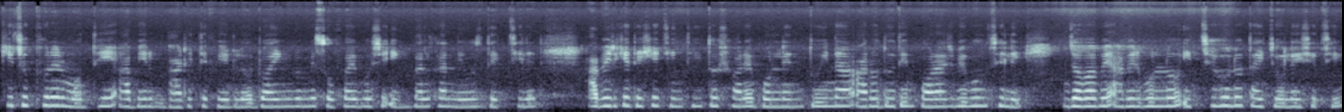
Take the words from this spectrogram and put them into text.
কিছুক্ষণের মধ্যেই আবির বাড়িতে ফিরল। ড্রয়িং রুমে সোফায় বসে ইকবাল খান নিউজ দেখছিলেন। আবিরকে দেখে চিন্তিত স্বরে বললেন, তুই না আরও দুদিন পর আসবি বলছিলি? জবাবে আবির বলল, ইচ্ছে হলো তাই চলে এসেছি।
